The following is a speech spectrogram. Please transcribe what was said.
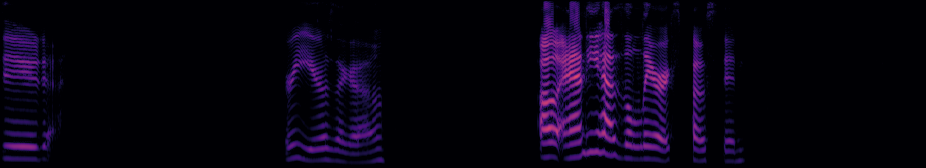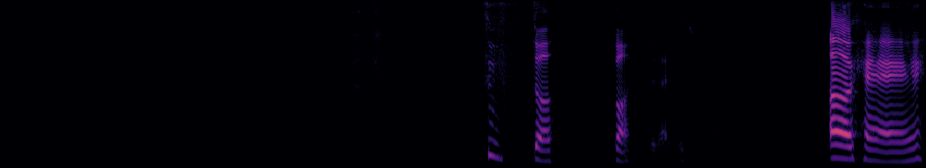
Dude. Three years ago. Oh, and he has the lyrics posted. The fuck did I just... Okay.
